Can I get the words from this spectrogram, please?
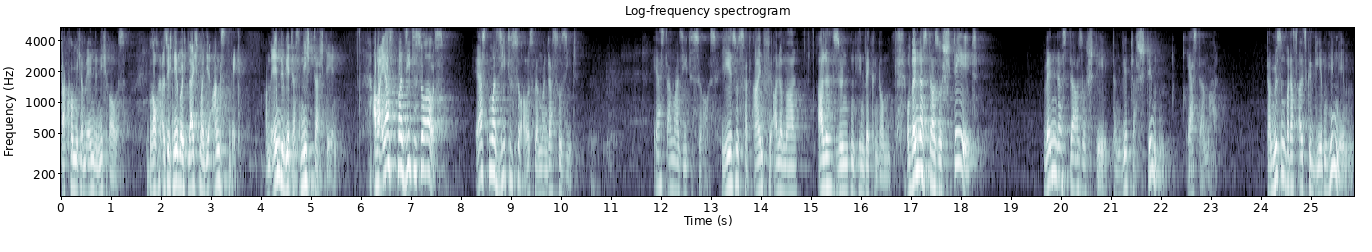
da komme ich am Ende nicht raus. Also ich nehme euch gleich mal die Angst weg. Am Ende wird das nicht da stehen. Aber erstmal sieht es so aus. Erstmal sieht es so aus, wenn man das so sieht. Erst einmal sieht es so aus. Jesus hat ein für alle Mal alle Sünden hinweggenommen. Und wenn das da so steht, wenn das da so steht, dann wird das stimmen. Erst einmal. Dann müssen wir das als gegeben hinnehmen.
